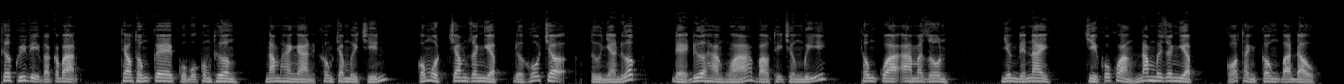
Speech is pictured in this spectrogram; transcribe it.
Thưa quý vị và các bạn, theo thống kê của Bộ Công Thương, năm 2019 có 100 doanh nghiệp được hỗ trợ từ nhà nước để đưa hàng hóa vào thị trường Mỹ thông qua Amazon, nhưng đến nay chỉ có khoảng 50 doanh nghiệp có thành công ban đầu.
